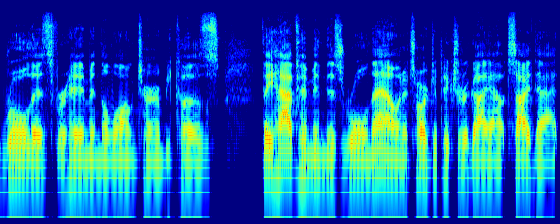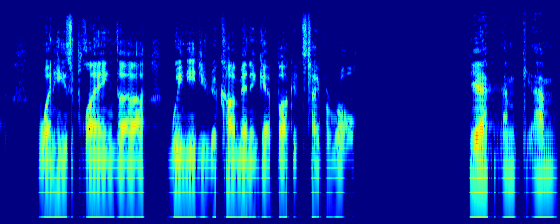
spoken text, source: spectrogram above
role is for him in the long term because they have him in this role now, and it's hard to picture a guy outside that when he's playing the "we need you to come in and get buckets" type of role. Yeah, I'm I'm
